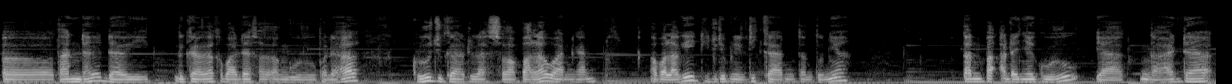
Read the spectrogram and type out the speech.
uh, tanda dari negara kepada seorang guru. Padahal guru juga adalah seorang pahlawan kan. Apalagi di dunia pendidikan tentunya tanpa adanya guru ya nggak ada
